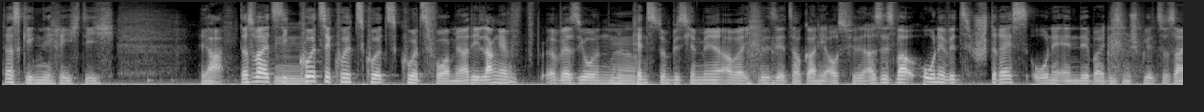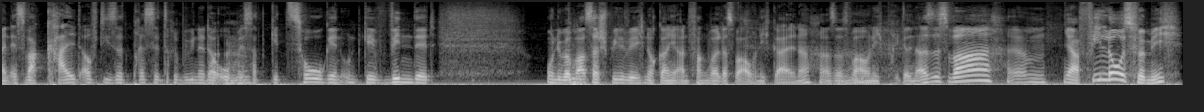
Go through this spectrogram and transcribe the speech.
Das ging nicht richtig. Ja, das war jetzt die mhm. kurze, kurz, kurz, Kurzform. Ja, die lange Version ja. kennst du ein bisschen mehr, aber ich will sie jetzt auch gar nicht ausfüllen. Also es war ohne Witz Stress ohne Ende bei diesem Spiel zu sein. Es war kalt auf dieser Pressetribüne da oben. Mhm. Es hat gezogen und gewindet. Und über Wasserspiel will ich noch gar nicht anfangen, weil das war auch nicht geil, ne? Also es war auch nicht prickelnd. Also es war ähm, ja viel los für mich.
